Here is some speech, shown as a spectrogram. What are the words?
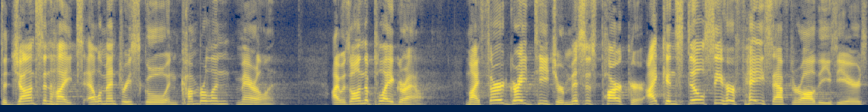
to Johnson Heights Elementary School in Cumberland, Maryland. I was on the playground. My third grade teacher, Mrs. Parker, I can still see her face after all these years.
